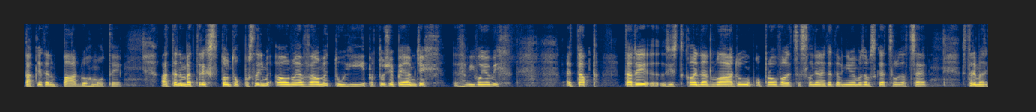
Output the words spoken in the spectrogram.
pak je ten pád do hmoty. A ten Matrix v tomto posledním eonu je velmi tuhý, protože během těch vývojových etap tady získali nadvládu opravdu velice silně negativní mimozemské civilizace, s kterými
